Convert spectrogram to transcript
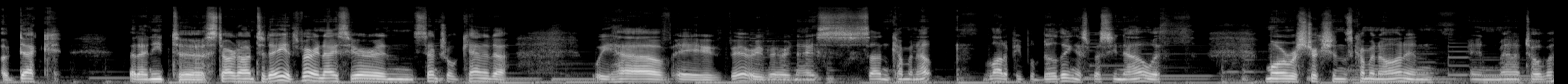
a deck that I need to start on today. It's very nice here in central Canada. We have a very very nice sun coming up. A lot of people building, especially now with more restrictions coming on in in Manitoba.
